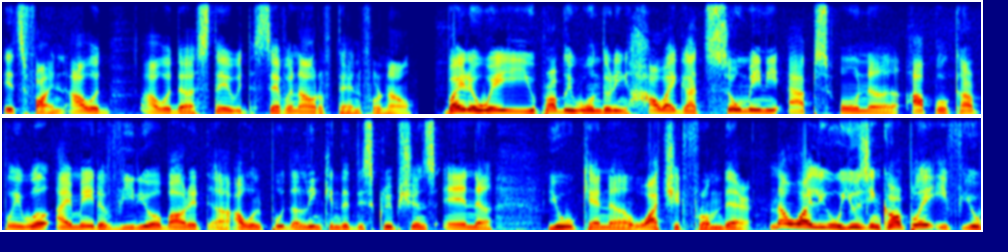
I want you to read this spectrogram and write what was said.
it's fine. I would I would uh, stay with 7 out of 10 for now. By the way, you're probably wondering how I got so many apps on uh, Apple CarPlay. Well, I made a video about it. Uh, I will put a link in the descriptions and uh, you can uh, watch it from there. Now while you're using CarPlay, if you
